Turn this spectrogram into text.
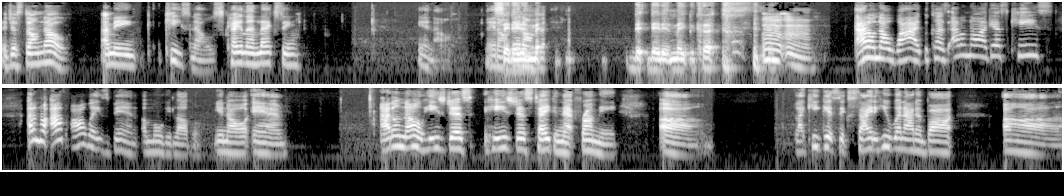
They just don't know. I mean, Keith knows. Kayla and Lexi, you know, they don't. They they don't. ma- They, they didn't make the cut. I don't know why. Because I don't know. I guess Keith. I don't know. I've always been a movie lover, you know, and I don't know. He's just he's just taking that from me. Um, like he gets excited. He went out and bought uh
